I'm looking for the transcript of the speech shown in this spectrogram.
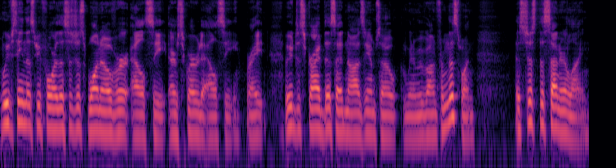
We've seen this before. This is just 1 over LC, or square root of LC, right? We've described this ad nauseum, so I'm going to move on from this one. It's just the center line.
